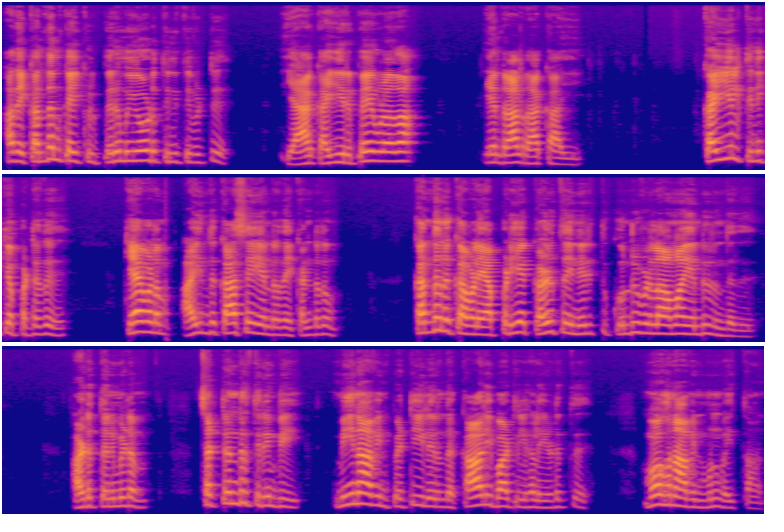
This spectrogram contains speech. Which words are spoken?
அதை கந்தன் கைக்குள் பெருமையோடு திணித்துவிட்டு என் கையிருப்பே இவ்வளோதான் என்றாள் ராக்காயி. கையில் திணிக்கப்பட்டது கேவலம் ஐந்து காசே என்றதை கண்டதும் கந்தனுக்கு அவளை அப்படியே கழுத்தை நெறித்து கொன்றுவிடலாமா என்று இருந்தது. அடுத்த நிமிடம் சட்டென்று திரும்பி மீனாவின் பெட்டியில் இருந்த காலி பாட்டில்களை எடுத்து மோகனாவின் முன் வைத்தான்.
